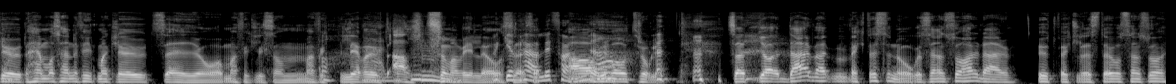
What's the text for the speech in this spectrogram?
ja, gud. Hemma hos henne fick man klä ut sig och man fick, liksom, man fick oh, leva härligt. ut allt mm. som man ville. Och Vilken så, härlig farmor. Ja, det var otroligt. så att, ja, där väcktes det nog och sen så har det där utvecklades det och sen så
